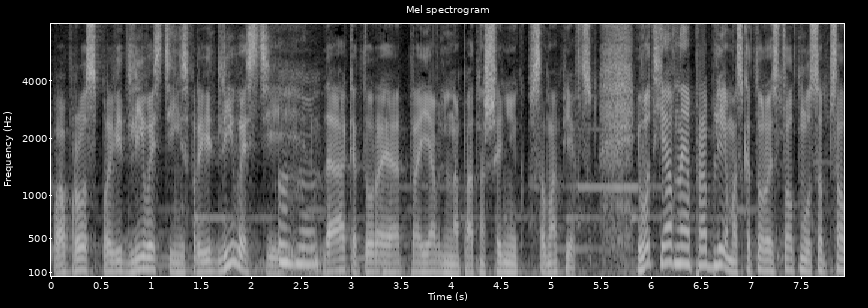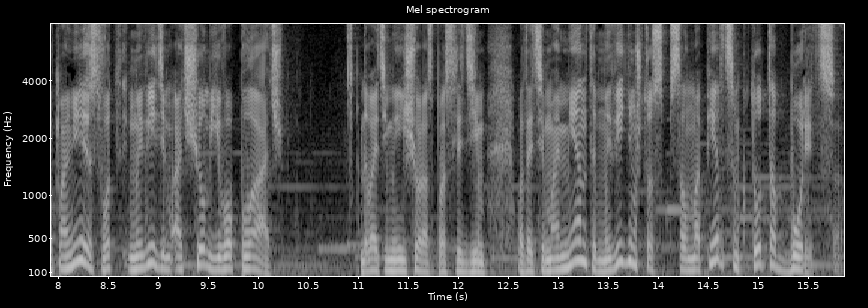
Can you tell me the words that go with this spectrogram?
вопрос справедливости и несправедливости, угу. да, которая проявлена по отношению к псалмопевцу. И вот явная проблема, с которой столкнулся псалмопевец, вот мы видим, о чем его плач – Давайте мы еще раз проследим вот эти моменты. Мы видим, что с псалмопевцем кто-то борется.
